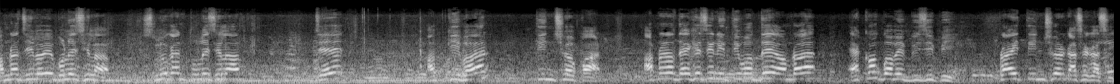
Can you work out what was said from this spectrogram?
আমরা যেভাবে বলেছিলাম, স্লোগান তুলেছিলাম যে আপকি বার তিনশো পার। আপনারা দেখেছেন ইতিমধ্যে আমরা এককভাবে বিজেপি প্রায় তিনশোর কাছাকাছি।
